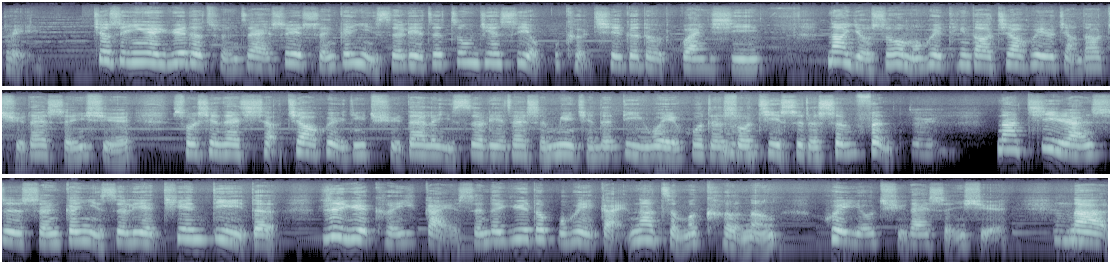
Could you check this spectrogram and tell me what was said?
对，就是因为约的存在，所以神跟以色列这中间是有不可切割的关系。那有时候我们会听到教会有讲到取代神学，说现在教教会已经取代了以色列在神面前的地位，或者说祭司的身份。对，那既然是神跟以色列天地的日月可以改，神的约都不会改，那怎么可能会有取代神学？那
